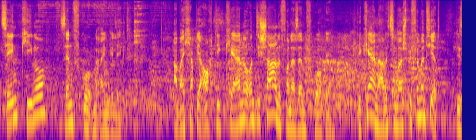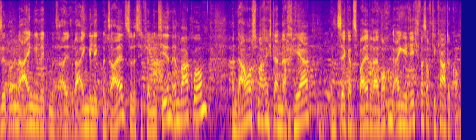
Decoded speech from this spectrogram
10 Kilo Senfgurken eingelegt. Aber ich habe ja auch die Kerne und die Schale von der Senfgurke. Die Kerne habe ich zum Beispiel fermentiert. Die sind unten eingelegt mit, oder eingelegt mit Salz, sodass sie fermentieren im Vakuum. Und daraus mache ich dann nachher in circa zwei, drei Wochen ein Gericht, was auf die Karte kommt.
